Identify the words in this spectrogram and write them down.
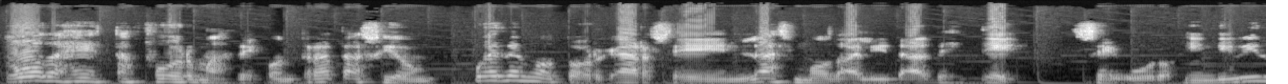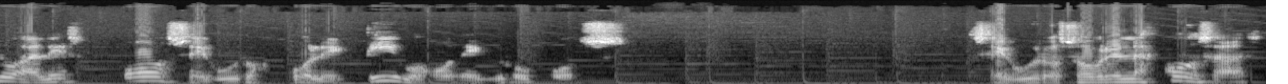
Todas estas formas de contratación pueden otorgarse en las modalidades de seguros individuales o seguros colectivos o de grupos. Seguro sobre las cosas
